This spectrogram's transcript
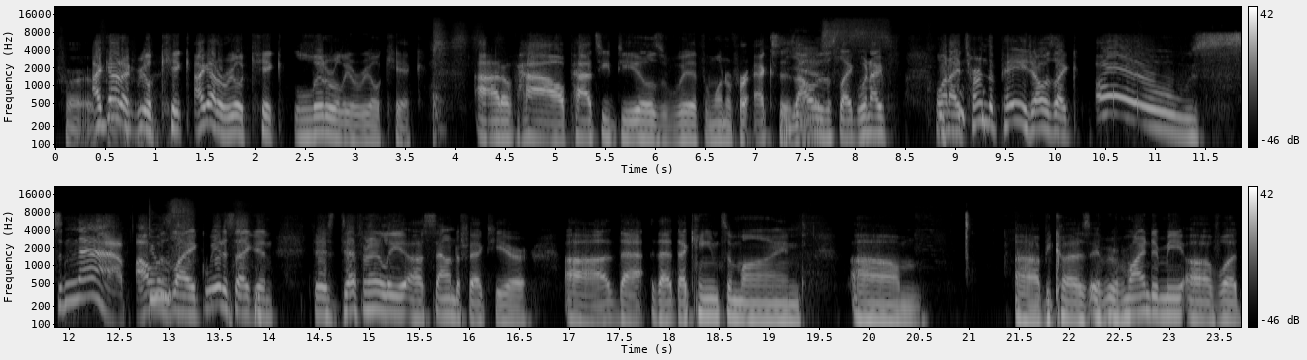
For, I got for- a real kick. I got a real kick, literally a real kick, out of how Patsy deals with one of her exes. I was just like, when I when I turned the page, I was like, oh snap! I was like, wait a second. There's definitely a sound effect here uh, that that that came to mind um, uh, because it reminded me of what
